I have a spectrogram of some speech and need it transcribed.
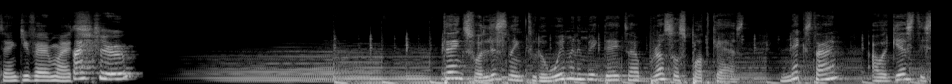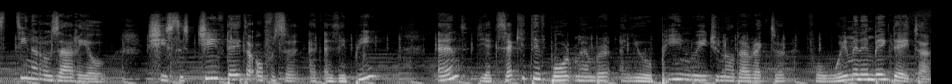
Thank you very much. Thank you. Thanks for listening to the Women in Big Data Brussels podcast. Next time, our guest is Tina Rosario. She's the Chief Data Officer at SAP and the Executive Board Member and European Regional Director for Women in Big Data.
